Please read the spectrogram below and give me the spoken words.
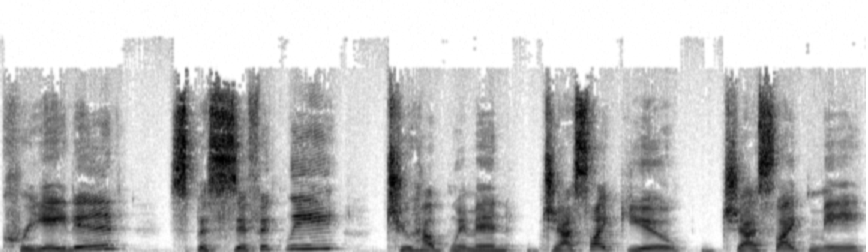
created specifically to help women just like you, just like me,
